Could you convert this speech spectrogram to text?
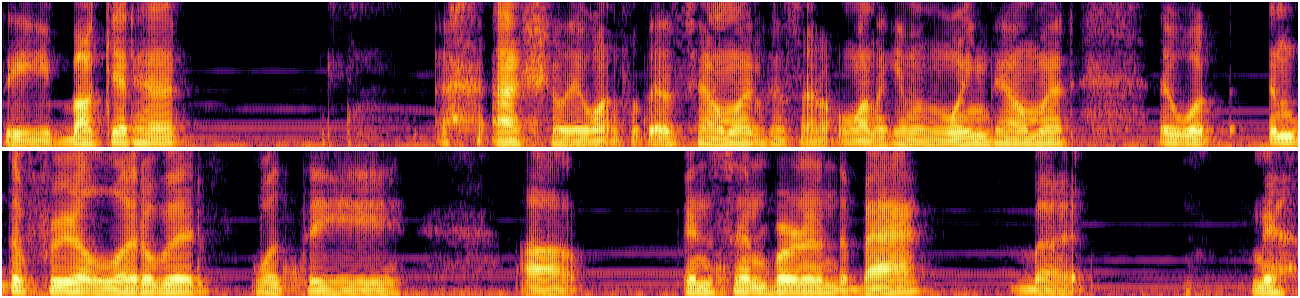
the bucket head actually went for this helmet because I don't want to give him winged helmet. It would interfere a little bit with the uh, incense burner in the back, but yeah,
